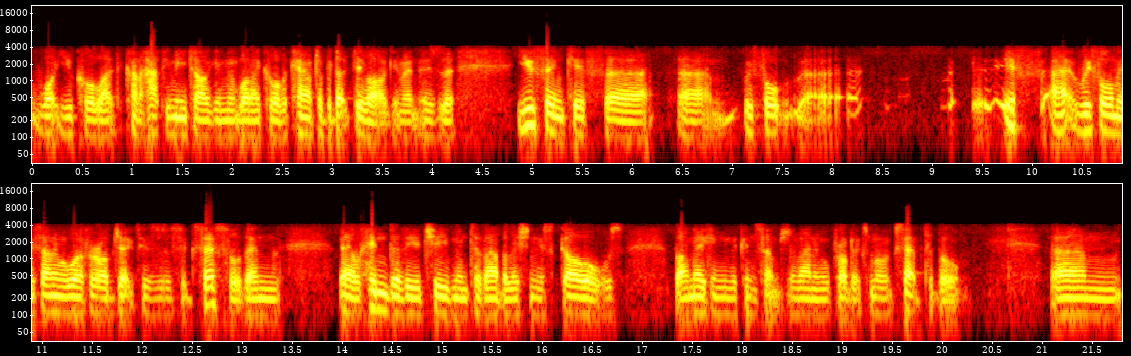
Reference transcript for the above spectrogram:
what you call like the kind of happy meat argument, what I call the counterproductive argument, is that you think if uh, um, uh, if uh, reformist animal welfare objectives are successful, then they'll hinder the achievement of abolitionist goals by making the consumption of animal products more acceptable. Um,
